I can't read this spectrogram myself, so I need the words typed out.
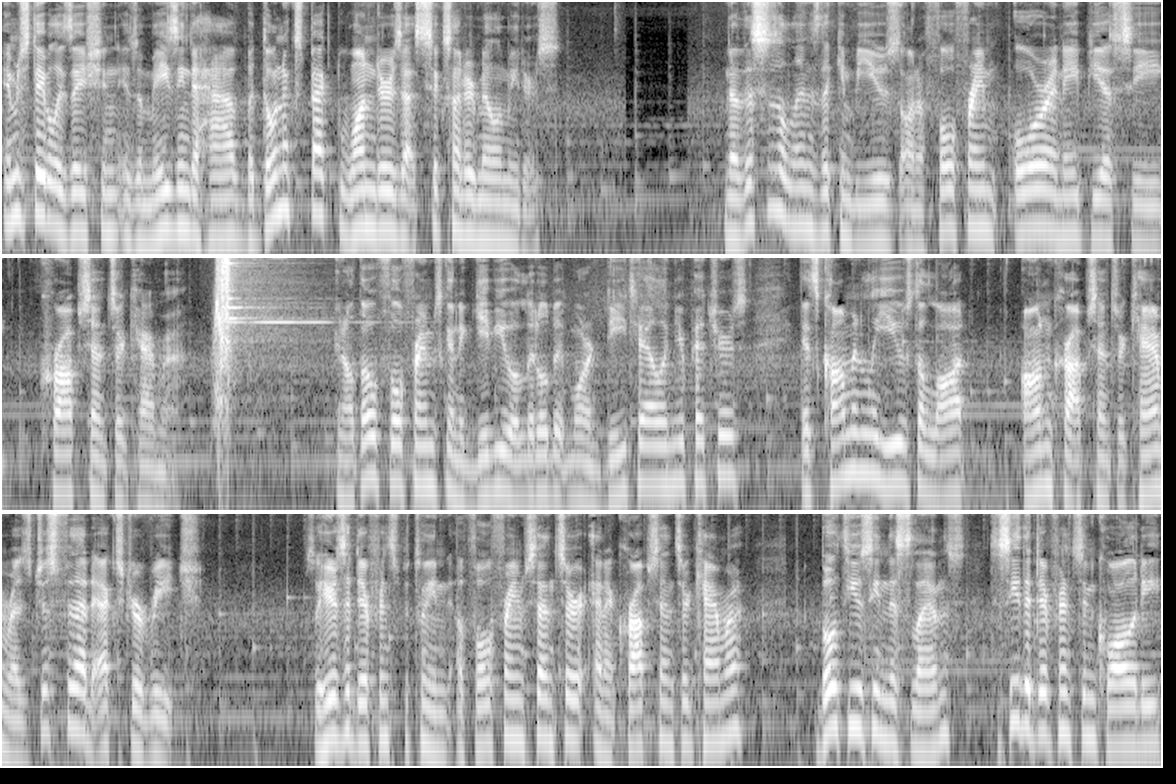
Image stabilization is amazing to have, but don't expect wonders at 600 millimeters. Now this is a lens that can be used on a full frame or an APS-C crop sensor camera. And although full frame is going to give you a little bit more detail in your pictures, it's commonly used a lot on crop sensor cameras just for that extra reach. So here's a difference between a full frame sensor and a crop sensor camera, both using this lens to see the difference in quality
